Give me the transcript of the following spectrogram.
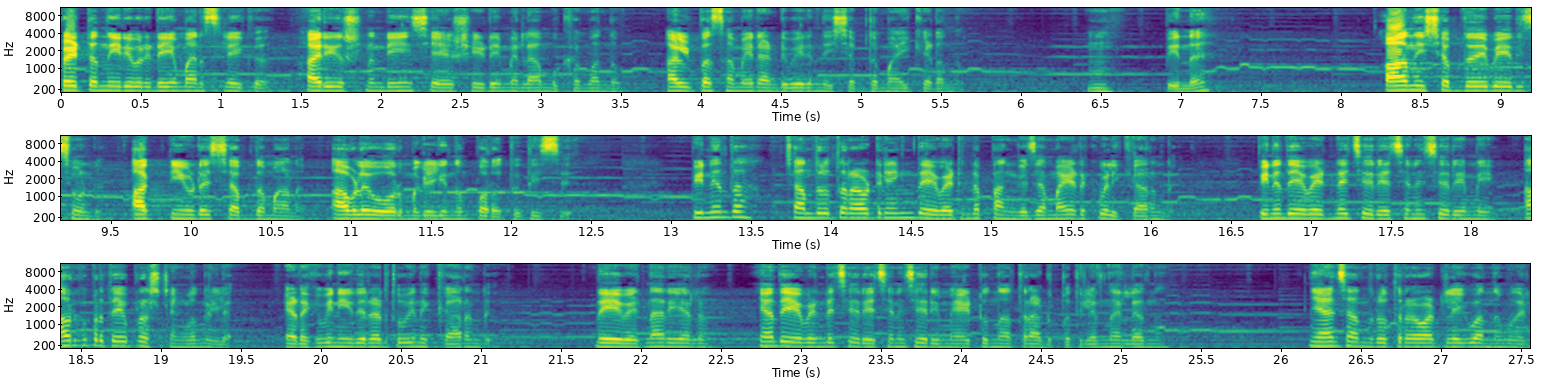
പെട്ടെന്ന് ഇരുവരുടെയും മനസ്സിലേക്ക് ഹരികൃഷ്ണന്റെയും ശേഷിയുടെയും എല്ലാം മുഖം വന്നു. അല്പസമയം രണ്ടുപേരും നിശബ്ദമായി കിടന്നു. പിന്നെ? ആ നിശബ്ദതയെ ഭേദിച്ചുകൊണ്ട് അഗ്നിയുടെ ശബ്ദമാണ് അവളെ ഓർമ്മകളിൽ നിന്നും പുറത്തെത്തിച്ച് പിന്നെന്താ? ചന്ദ്രത്തറാവട്ടിൽ നിന്ന് ദേവേട്ടന്റെ പങ്കജമായി ഇടയ്ക്ക് വിളിക്കാറുണ്ട്. പിന്നെ ദേവേട്ടന്റെ ചെറിയച്ഛനും ചെറിയമ്മയും അവർക്ക് പ്രത്യേക പ്രശ്നങ്ങളൊന്നുമില്ല. ഇടയ്ക്ക് വിനീതയുടെ അടുത്ത് പോയി നിൽക്കാറുണ്ട്. ദേവേട്ടനെ അറിയാലോ ഞാൻ ദേവേട്ടന്റെ ചെറിയച്ഛനും ചെറിയമ്മയായിട്ടൊന്നും അത്ര അടുപ്പത്തിലൊന്നല്ലെന്ന് ഞാൻ ചന്ദ്രോത്തറവാട്ടിലേക്ക് വന്ന മുതൽ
